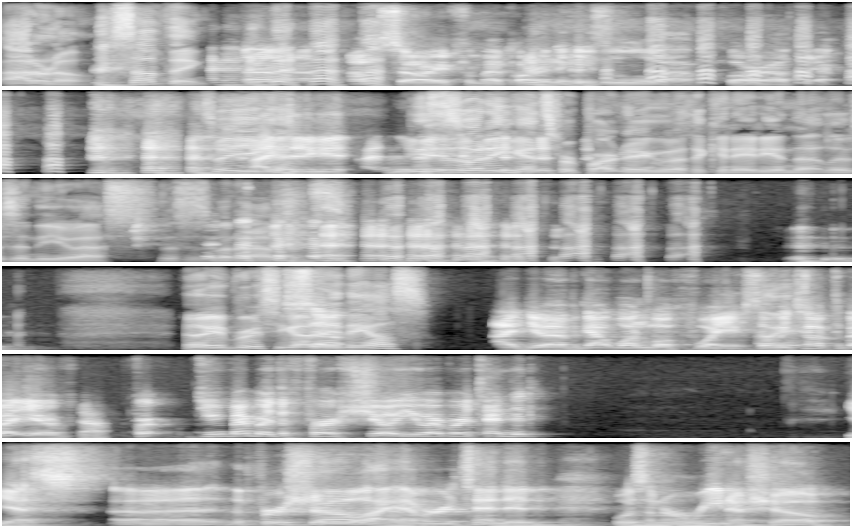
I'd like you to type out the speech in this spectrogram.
I don't know, something. Uh, I'm sorry for my partner. He's a little uh, far out there. So you I get- dig it. I dig This it. is what he gets for partnering with a Canadian that lives in the U.S. This is what happens. okay, Bruce, you got So- anything else? I do. I've got one more for you. So we Okay. talked about your. Yeah. fir- do you remember the first show you ever attended? Yes. Uh, the first show I ever attended was an arena show,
